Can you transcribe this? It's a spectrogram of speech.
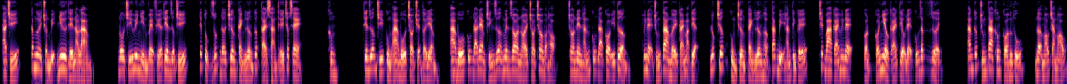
A trí các ngươi chuẩn bị như thế nào làm? Ngô chí huy nhìn về phía thiên dưỡng trí tiếp tục giúp đỡ trương cảnh lương cướp tài sản thế chấp xe không. Thiên dưỡng trí cùng a bố trò chuyện thời điểm, a bố cũng đã đem chính giữa nguyên do nói cho cho bọn họ, cho nên hắn cũng đã có ý tưởng, huynh đệ chúng ta mấy cái mạng tiện, lúc trước cùng trương cảnh lương hợp tác bị hắn tính kế, chết ba cái huynh đệ, còn có nhiều cái tiểu đệ cũng rất rưởi. Ăn cướp chúng ta không có hứng thú, nợ máu trả máu,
